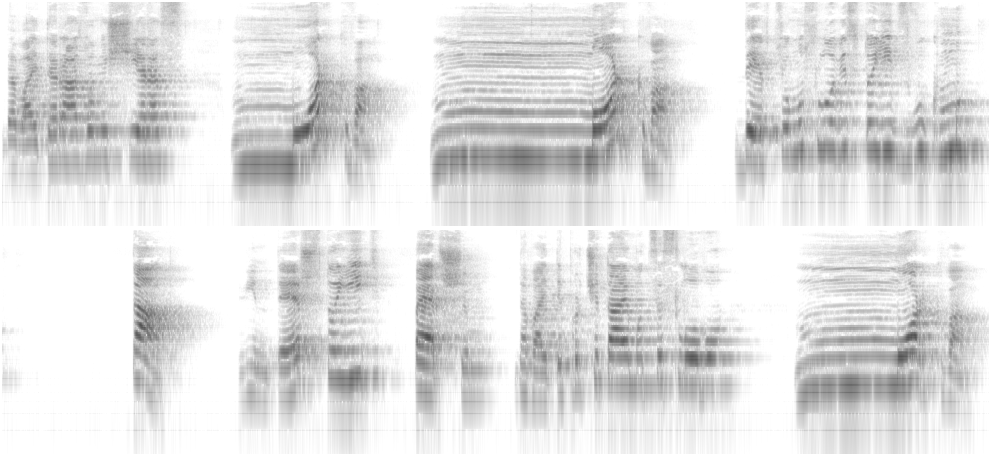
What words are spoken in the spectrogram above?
Давайте разом іще раз. Морква. Морква. Де в цьому слові стоїть звук М? Так, він теж стоїть першим. Давайте прочитаємо це слово. Морква.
